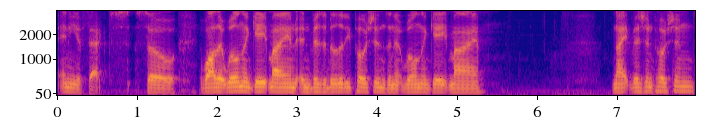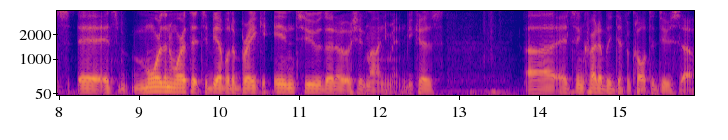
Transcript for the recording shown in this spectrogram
any effects. So while it will negate my invisibility potions and it will negate my night vision potions, it's more than worth it to be able to break into the ocean monument because uh, it's incredibly difficult to do so.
